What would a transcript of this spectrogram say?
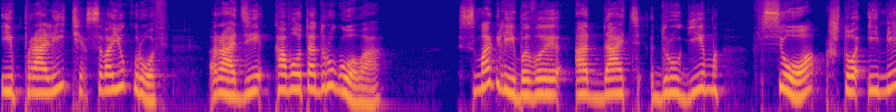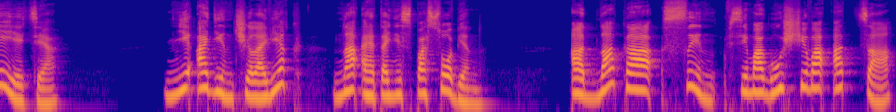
и пролить свою кровь ради кого-то другого? Смогли бы вы отдать другим все, что имеете? Ни один человек на это не способен. Однако Сын Всемогущего Отца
